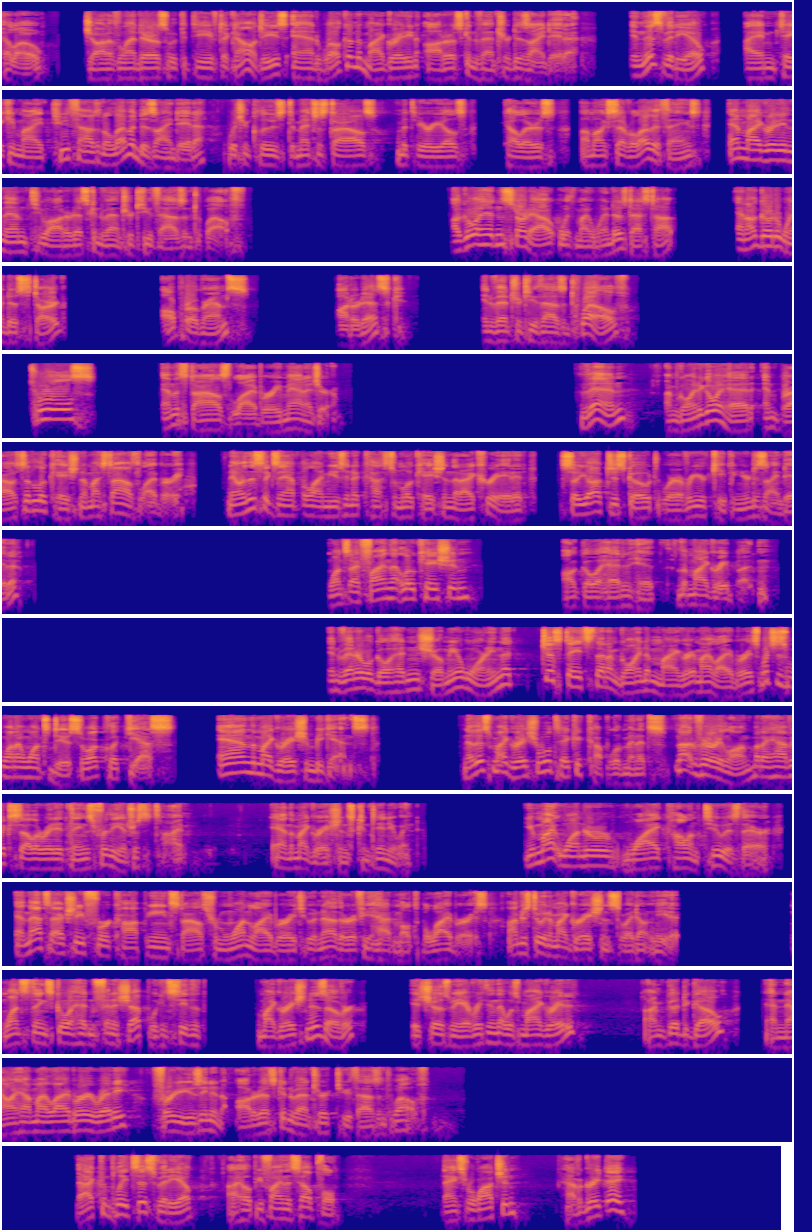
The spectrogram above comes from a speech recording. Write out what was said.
Hello, Jonathan Landeros with KETIV Technologies, and welcome to migrating Autodesk Inventor design data. In this video, I am taking my 2011 design data, which includes dimension styles, materials, colors, among several other things, and migrating them to Autodesk Inventor 2012. I'll go ahead and start out with my Windows desktop, and I'll go to Windows Start, All Programs, Autodesk, Inventor 2012, Tools, and the Styles Library Manager. Then I'm going to go ahead and browse to the location of my styles library. Now in this example, I'm using a custom location that I created, so you'll have to just go to wherever you're keeping your design data. Once I find that location, I'll go ahead and hit the migrate button. Inventor will go ahead and show me a warning that just states that I'm going to migrate my libraries, which is what I want to do. So I'll click yes, and the migration begins. Now, this migration will take a couple of minutes, not very long, but I have accelerated things for the interest of time. And the migration's continuing. You might wonder why column 2 is there, and that's actually for copying styles from one library to another if you had multiple libraries. I'm just doing a migration so I don't need it. Once things go ahead and finish up, we can see that the migration is over. It shows me everything that was migrated. I'm good to go. And now I have my library ready for using an Autodesk Inventor 2012. That completes this video. I hope you find this helpful. Thanks for watching. Have a great day.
